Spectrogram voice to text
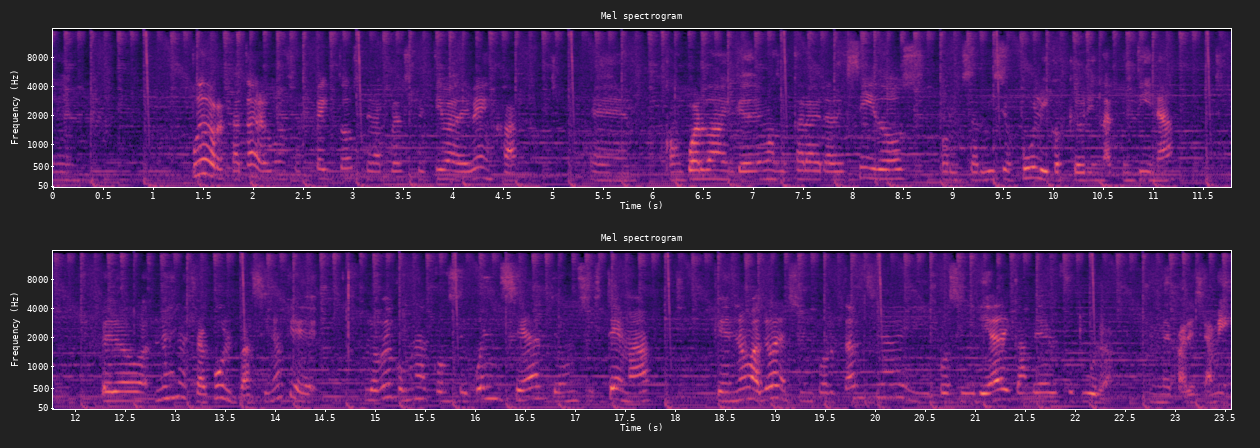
Eh, puedo rescatar algunos aspectos de la perspectiva de Benja. Eh, concuerdo en que debemos estar agradecidos por los servicios públicos que brinda Argentina, pero no es nuestra culpa, sino que lo veo como una consecuencia de un sistema que no valora su importancia y posibilidad de cambiar el futuro, me parece a mí.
